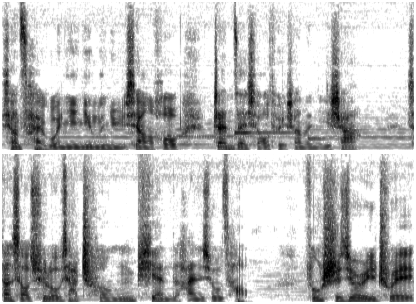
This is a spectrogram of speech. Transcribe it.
像踩过泥泞的女巷后粘在小腿上的泥沙，像小区楼下成片的含羞草，风使劲儿一吹，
